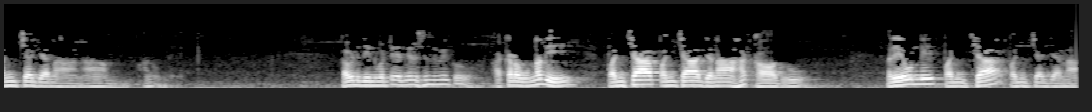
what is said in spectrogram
పంచజనానాం అని ఉంది. కాబట్టి దీన్ని బట్టి ఏం తెలిసింది మీకు? అక్కడ ఉన్నది పంచా పంచా జనా కాదు. మరి ఏముంది పంచ పంచజనా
